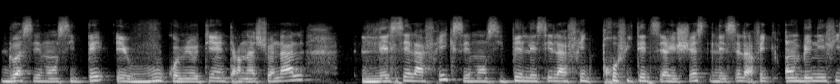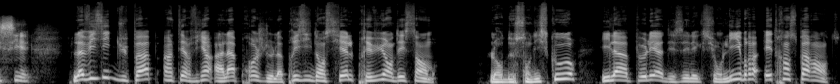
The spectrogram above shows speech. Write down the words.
doit s'émanciper et vous, communauté internationale, laissez l'Afrique s'émanciper, laissez l'Afrique profiter de ses richesses, laissez l'Afrique en bénéficier. La visite du pape intervient à l'approche de la présidentielle prévue en décembre. Lors de son discours, il a appelé à des élections libres et transparentes.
